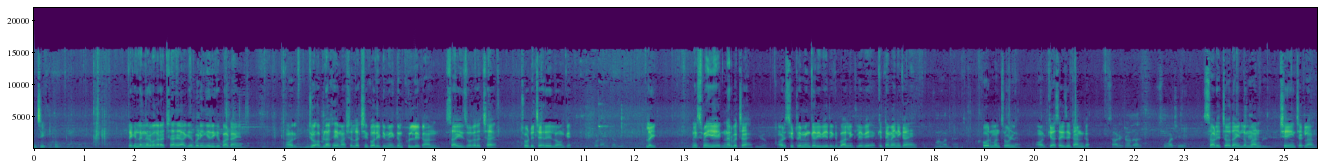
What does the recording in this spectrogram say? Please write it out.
जी। लेकिन लंगर वगैरह अच्छा है आगे बढ़ेंगे देखिए पाटाएँ और जो अबलग है माशाल्लाह अच्छी क्वालिटी में एकदम खुले कान साइज़ वगैरह अच्छा है छोटे चेहरे लोगों के। लाई। नेक्स्ट में ये एक नर बच्चा है और इसकी ट्रिमिंग करी हुई है देखिए बाल निकले हुए हैं। कितने महीने का है? फोर मंथ ओल्ड है। और क्या साइज़ है कान का? साढ़े चौदह छः साढ़े चौदह इंच लंबान छः इंच चकलान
